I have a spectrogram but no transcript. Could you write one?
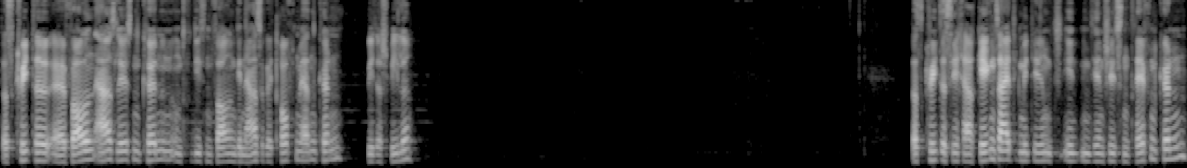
Dass Critter äh, Fallen auslösen können und von diesen Fallen genauso getroffen werden können wie der Spieler. Dass Critter sich auch gegenseitig mit ihren, in ihren Schüssen treffen können.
